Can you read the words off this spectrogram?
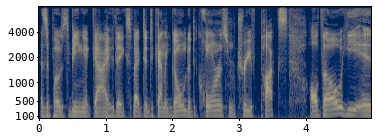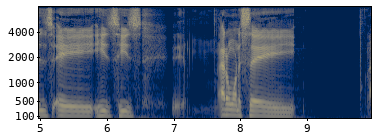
as opposed to being a guy who they expected to kind of go into the corners and retrieve pucks. Although he is a he's he's I don't want to say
